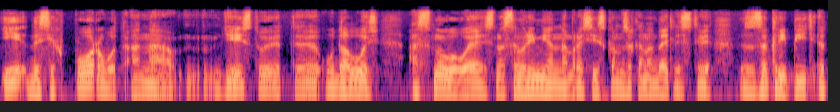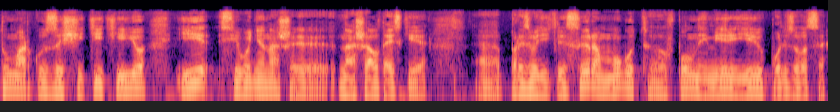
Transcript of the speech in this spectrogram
и до сих пор вот она действует, удалось, основываясь на современном российском законодательстве, закрепить эту марку, защитить ее, и сегодня наши, наши алтайские Э, производители сыра могут э, в полной мере ею пользоваться.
